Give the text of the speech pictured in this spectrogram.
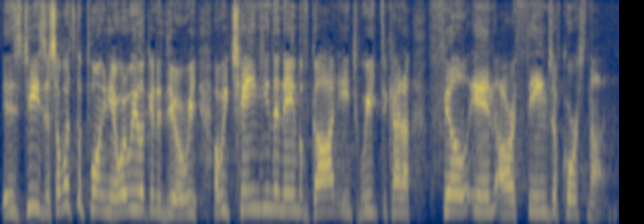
is Jesus. So, what's the point here? What are we looking to do? Are we, are we changing the name of God each week to kind of fill in our themes? Of course not.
